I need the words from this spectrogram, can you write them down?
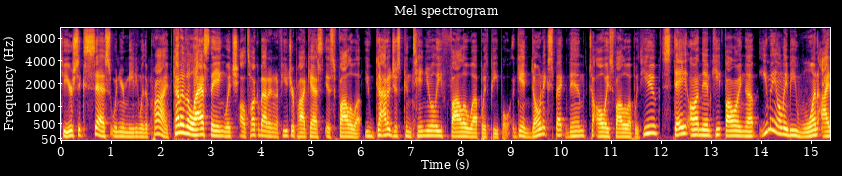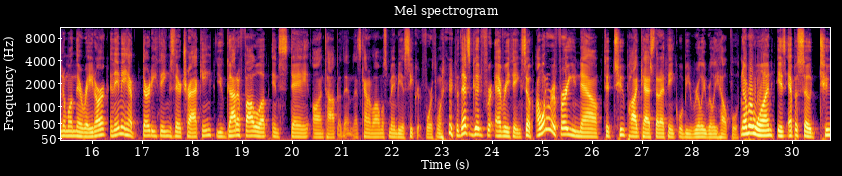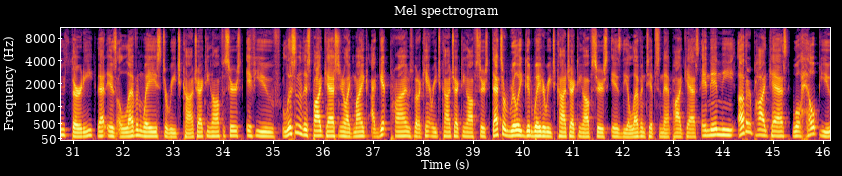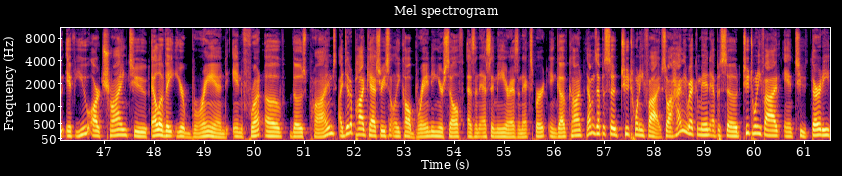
to your success when you're meeting with a prime. Kind of the last thing, which I'll talk about in a future podcast, is follow up. You've got to just continually follow up with people. Again, don't expect them to always follow up with you. Stay on them, keep following up you may only be one item on their radar and they may have 30 things they're tracking. You've got to follow up and stay on top of them. That's kind of almost maybe a secret fourth one, but that's good for everything. So I want to refer you now to two podcasts that I think will be really, really helpful. Number one is episode 230. That is 11 ways to reach contracting officers. If you've listened to this podcast and you're like, Mike, I get primes, but I can't reach contracting officers, that's a really good way to reach contracting officers is the 11 tips in that podcast. And then the other podcast will help you if you are trying to elevate your brand in front of those primes. I did a podcast recently called Branding Yourself as an SME or as an expert in GovCon. That one's episode 225. So I highly recommend episode 225 and 230.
